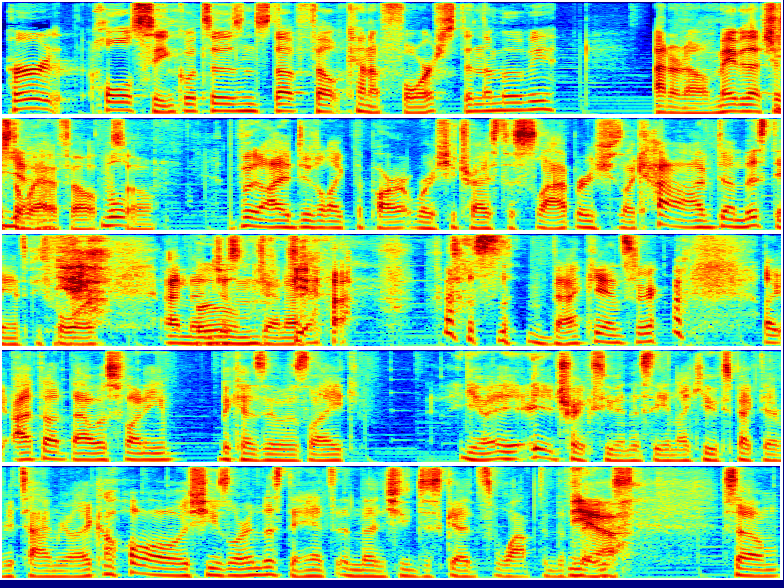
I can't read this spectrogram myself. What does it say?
her whole sequences and stuff felt kind of forced in the movie. I don't know. Maybe that's just the way I felt. Well, so But I did like the part where she tries to slap her. and She's like, "Ha! I've done this dance before," and then just Boom. Jenna yeah, just backhands her. Like I thought that was funny because it was like, you know, it, it tricks you in the scene. Like you expect every time you're like, "Oh, she's learned this dance," and then she just gets whopped in the Yeah. face. So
